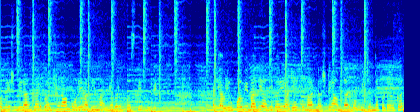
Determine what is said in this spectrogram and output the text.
रमेश बिराजदार परशुराम मोरे आदी मान्यवर उपस्थित होते. यावेळी उपविभागीय अधिकारी अजय कुमार नष्टे आमदार गोपीचंद पडळकर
